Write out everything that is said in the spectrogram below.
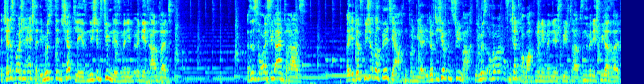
Der Chat ist bei euch in Echtzeit. Ihr müsst den Chat lesen, nicht den Stream lesen, wenn ihr, wenn ihr dran seid. Das ist für euch viel einfacher als. Weil ihr dürft nicht auf das Bild hier achten von mir. Ihr dürft nicht hier auf den Stream achten. Ihr müsst auf, auf den Chat drauf achten, wenn ihr, wenn ihr spielt, wenn ihr Spieler seid.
